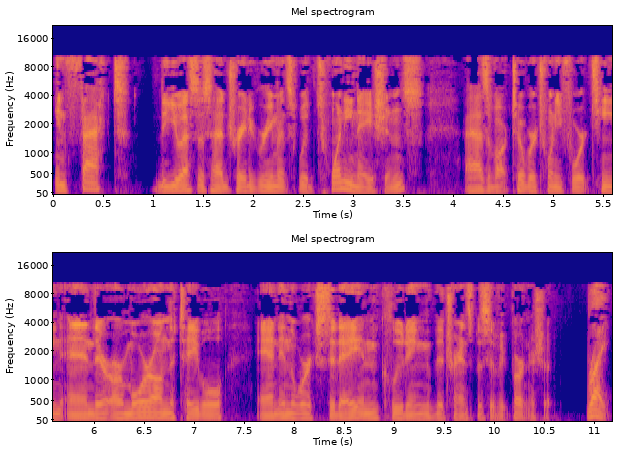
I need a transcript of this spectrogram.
In fact, the U.S. has had trade agreements with 20 nations as of October 2014, and there are more on the table and in the works today, including the Trans-Pacific Partnership. Right.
